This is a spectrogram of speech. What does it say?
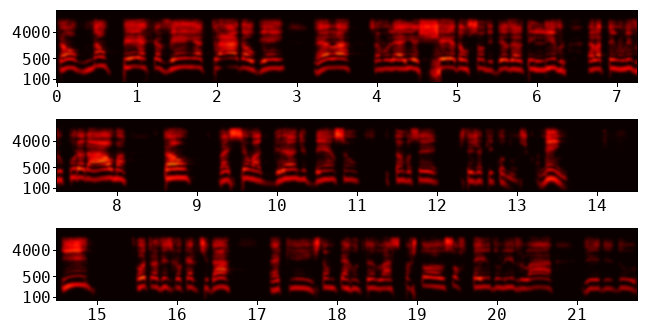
Então, não perca, venha, traga alguém. Ela, essa mulher aí é cheia da unção de Deus, ela tem livro, ela tem um livro Cura da Alma. Então, vai ser uma grande bênção. Então, você esteja aqui conosco. Amém? E outra vez que eu quero te dar é que estão me perguntando lá, pastor, o sorteio do livro lá, de, de, do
